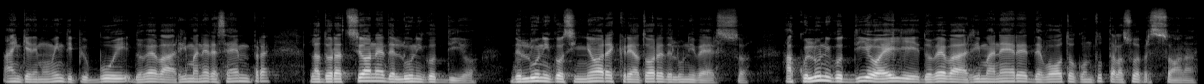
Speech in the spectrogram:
anche nei momenti più bui, doveva rimanere sempre l'adorazione dell'unico Dio, dell'unico Signore e Creatore dell'universo a quell'unico Dio egli doveva rimanere devoto con tutta la sua persona.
